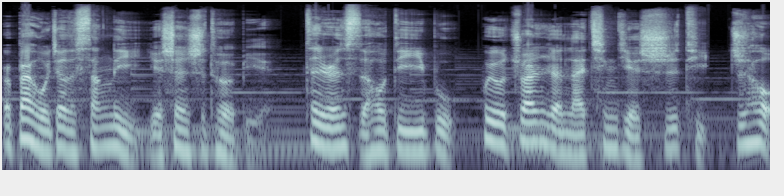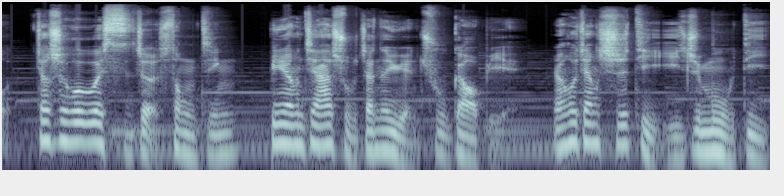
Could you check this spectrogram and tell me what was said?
而拜火教的丧礼也甚是特别，在人死后第一步会有专人来清洁尸体，之后教士会为死者诵经，并让家属站在远处告别。然后将尸体移至墓地，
